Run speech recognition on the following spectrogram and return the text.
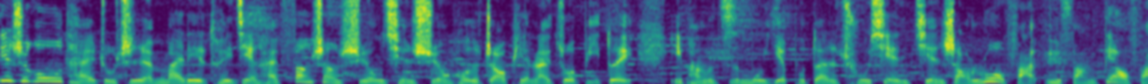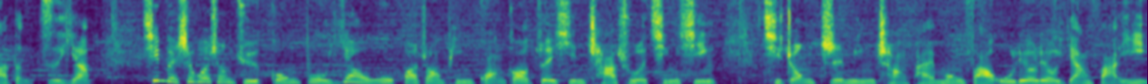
电视购物台主持人卖力的推荐，还放上使用前、使用后的照片来做比对，一旁的字幕也不断的出现“减少落法、预防掉法”等字样。新北市卫生局公布药物化妆品广告最新查处的情形，其中知名厂牌萌法五六六养发液，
